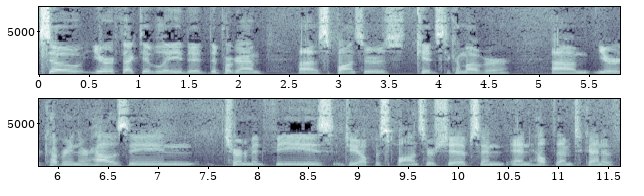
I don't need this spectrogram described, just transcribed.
So you're effectively the the program uh, sponsors kids to come over. Um, you're covering their housing, tournament fees. Do you help with sponsorships and and help them to kind of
